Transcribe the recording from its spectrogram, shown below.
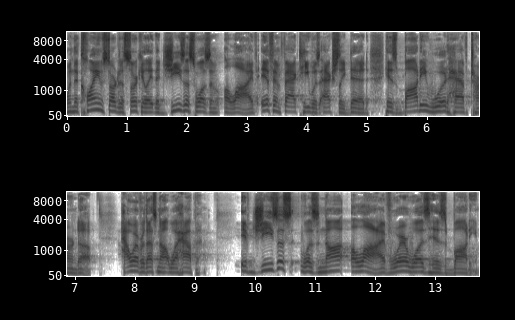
when the claim started to circulate that Jesus wasn't alive, if in fact he was actually dead, his body would have turned up. However, that's not what happened. If Jesus was not alive, where was his body?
